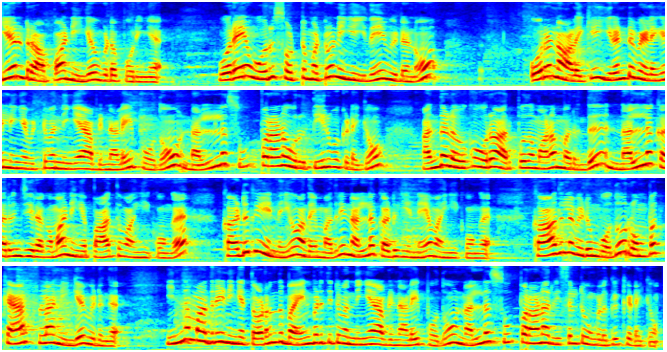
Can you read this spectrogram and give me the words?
இயர் ட்ராப்பாக நீங்கள் விட போகிறீங்க ஒரே ஒரு சொட்டு மட்டும் நீங்கள் இதையும் விடணும். ஒரு நாளைக்கு இரண்டு வேளைகள் நீங்கள் விட்டு வந்தீங்க அப்படின்னாலே போதும். நல்ல சூப்பரான ஒரு தீர்வு கிடைக்கும். அந்த அளவுக்கு ஒரு அற்புதமான மருந்து. நல்ல கருஞ்சீரகமாக நீங்கள் பார்த்து வாங்கிக்கோங்க. கடுகு எண்ணெயும் அதே மாதிரி நல்ல கடுகு எண்ணெயை வாங்கிக்கோங்க. காதில் விடும்போதும் ரொம்ப கேர்ஃபுல்லாக நீங்கள் விடுங்க. இந்த மாதிரி நீங்கள் தொடர்ந்து பயன்படுத்திட்டு வந்தீங்க அப்படின்னாலே போதும். நல்ல சூப்பரான ரிசல்ட் உங்களுக்கு கிடைக்கும்.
